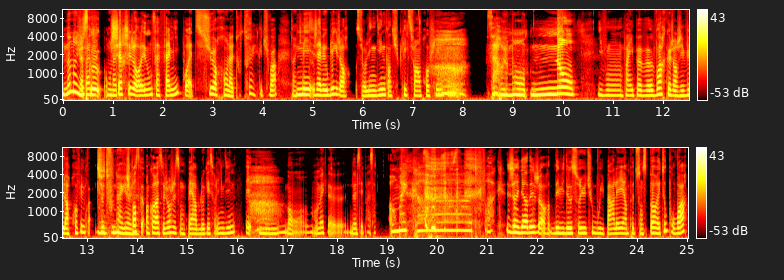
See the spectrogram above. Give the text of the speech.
Non, non, il n'y a pas de... On a, chercher genre les noms de sa famille pour être sûr on l'a tout fait. que tu vois. Mais j'avais oublié que genre sur LinkedIn quand tu cliques sur un profil, Ça remonte, non ils vont, enfin ils peuvent voir que genre j'ai vu leur profil quoi. Tu te fous de ma gueule. je pense qu'encore à ce jour j'ai son père bloqué sur LinkedIn et mon- mon mec ne, ne le sait pas ça. Oh my god, fuck? J'ai regardé genre des vidéos sur YouTube où il parlait un peu de son sport et tout pour voir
